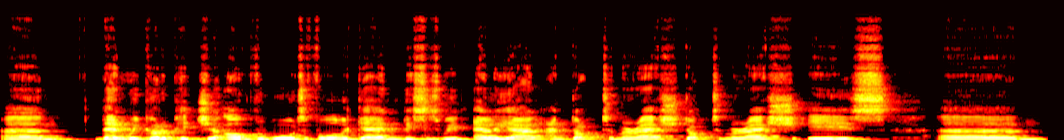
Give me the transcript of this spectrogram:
Um, then we got a picture of the waterfall again. This is with Eleane and Dr. Mierisch. Dr. Mierisch is um,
